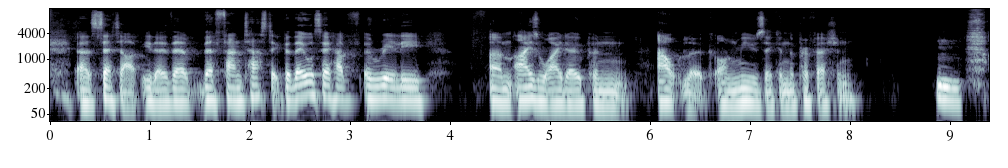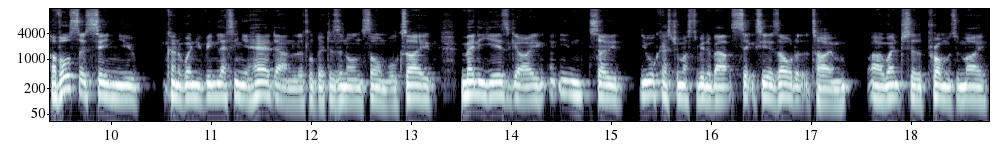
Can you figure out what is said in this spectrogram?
uh, setup. You know, they're they're fantastic, but they also have a really um, eyes wide open outlook on music and the profession. I've also seen you kind of when you've been letting your hair down a little bit as an ensemble because I many years ago, I, so the orchestra must have been about six years old at the time. I went to the proms with my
